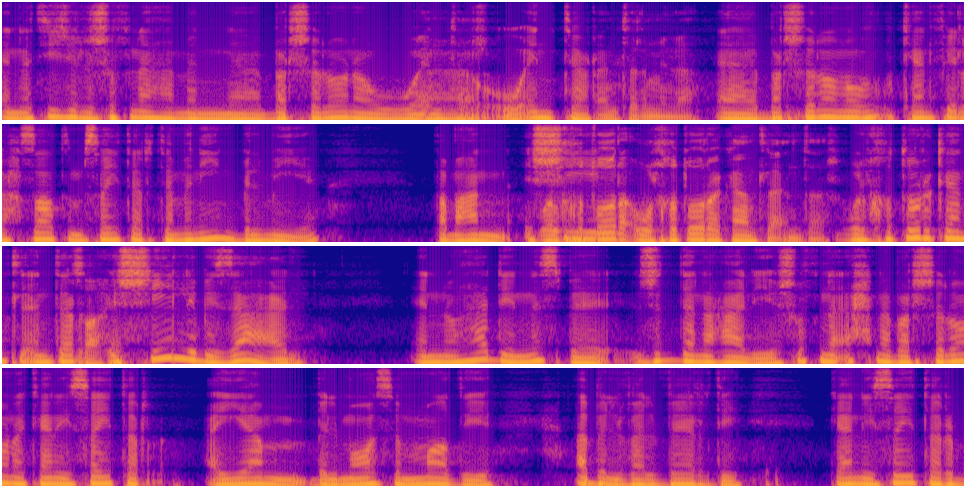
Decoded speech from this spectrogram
النتيجة اللي شفناها من برشلونة و- وإنتر. وإنتر. إنتر ميلان. آه برشلونة كان في لحظات مسيطر 80% طبعا الشيء والخطوره والخطورة كانت لإنتر. والخطورة كانت لانتر صحيح. الشيء اللي بيزعل إنه هذه النسبة جدا عالية. شفنا إحنا برشلونة كان يسيطر أيام بالمواسم الماضية قبل فالفيردي. كان يسيطر ب-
